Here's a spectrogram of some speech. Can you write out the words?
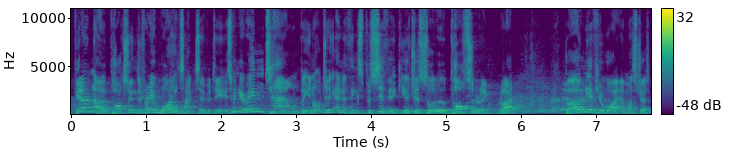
if you don't know, pottering's a very white activity. It's when you're in town, but you're not doing anything specific, you're just sort of pottering, right? But only if you're white, I must stress.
